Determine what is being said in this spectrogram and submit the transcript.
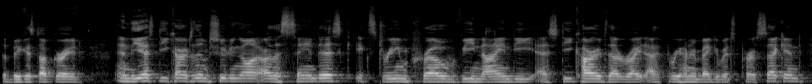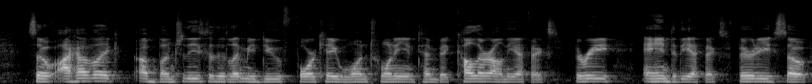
the biggest upgrade. And the SD cards that I'm shooting on are the SanDisk Extreme Pro V90 SD cards that write at 300 megabits per second. So I have like a bunch of these because they let me do 4K 120 and 10-bit color on the FX3 and the FX30. So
